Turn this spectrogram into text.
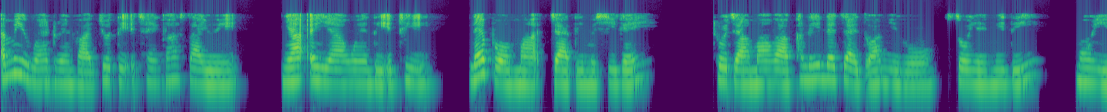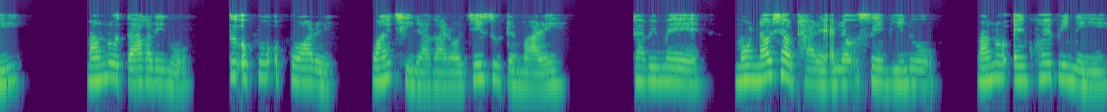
အမိဝမ်းတွင်ကကျွတ်သည့်အချိန်ကစ၍ညအိပ်ရာဝင်သည်အထိ လက်ပေါ်မှကျသည်မရှိခဲ့။ထိုကြောင့်မောင်ကကလေးလက်ကြိုက်သွားမည်ကိုစိုးရိမ်မိသည်။မွန်ရီမောင်တို့သားကလေးကို သူ့အဖိုးအဖွားတွေဝိုင်းချီတာကတော့ကျေးဇူးတင်ပါတယ်။ဒါပေမဲ့မွန်နောက်လျှောက်ထားတဲ့အလုပ်အဆင်ပြေလို့မောင်တို့အိမ်ခွဲပြီးနေရင်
